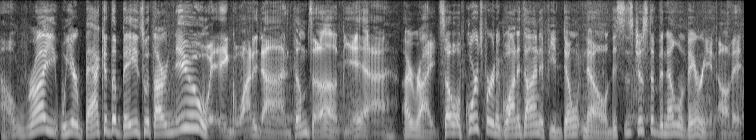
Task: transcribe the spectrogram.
All right, we are back at the base with our new Iguanodon. Thumbs up, yeah. All right, so of course for an Iguanodon, if you don't know, this is just a vanilla variant of it.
